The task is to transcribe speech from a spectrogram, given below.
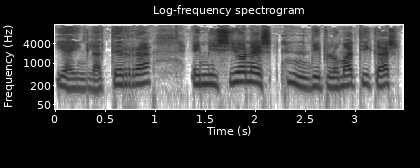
y a Inglaterra en misiones diplomáticas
